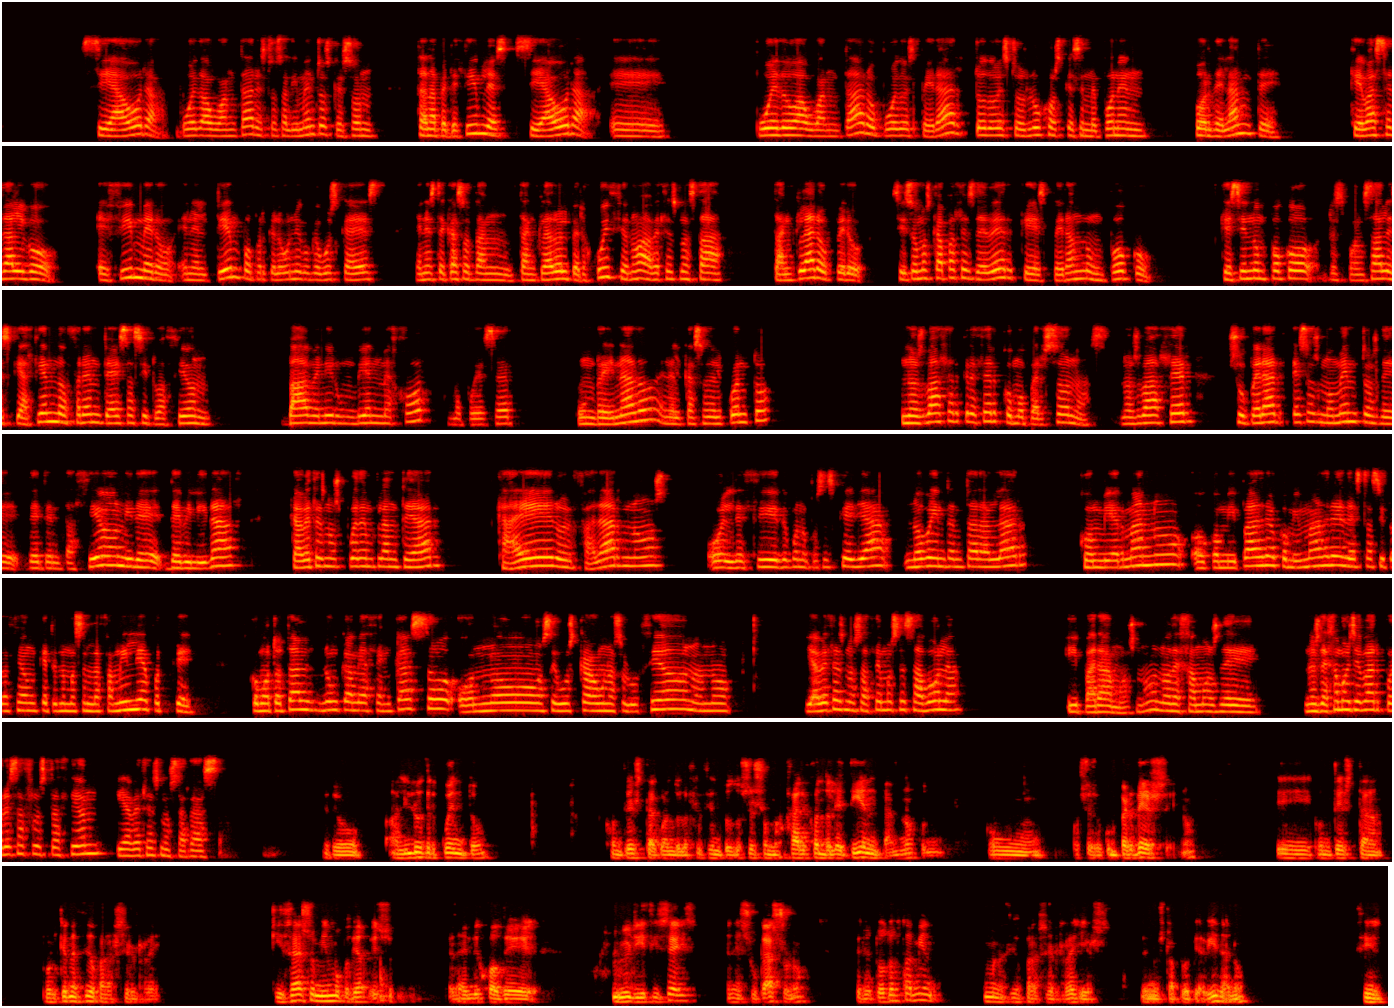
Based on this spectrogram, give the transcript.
si ahora puedo aguantar estos alimentos que son tan apetecibles, si ahora eh, puedo aguantar o puedo esperar todos estos lujos que se me ponen por delante, que va a ser algo efímero en el tiempo, porque lo único que busca es, en este caso tan, tan claro, el perjuicio, ¿no? A veces no está tan claro, pero si somos capaces de ver que esperando un poco, que siendo un poco responsables, que haciendo frente a esa situación va a venir un bien mejor, como puede ser un reinado, en el caso del cuento, nos va a hacer crecer como personas, nos va a hacer superar esos momentos de, tentación y de debilidad que a veces nos pueden plantear caer o enfadarnos o el decir, bueno, pues es que ya no voy a intentar hablar con mi hermano o con mi padre o con mi madre de esta situación que tenemos en la familia porque como total nunca me hacen caso o no se busca una solución o no. Y a veces nos hacemos esa bola y paramos, ¿no? No dejamos de, nos dejamos llevar por esa frustración y a veces nos arrasa. Pero al hilo del cuento, contesta cuando le ofrecen todos esos manjares, cuando le tientan, ¿no? Con, con, pues con perderse, ¿no? Eh, contesta, ¿por qué he nacido para ser rey? Quizá eso mismo podía, eso, era el hijo de Luis XVI, en su caso, ¿no? Pero todos también hemos nacido para ser reyes de nuestra propia vida, ¿no? Decir,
